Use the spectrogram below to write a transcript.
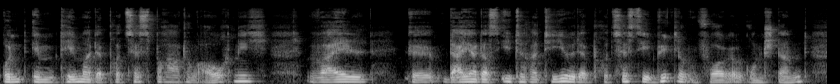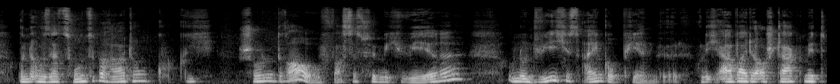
Und im Thema der Prozessberatung auch nicht, weil äh, da ja das Iterative, der Prozess, die Entwicklung im Vordergrund stand. Und Organisationsberatung gucke ich schon drauf, was das für mich wäre und, und wie ich es eingruppieren würde. Und ich arbeite auch stark mit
